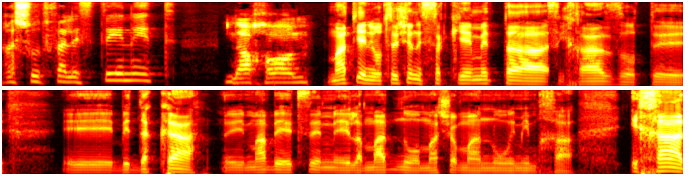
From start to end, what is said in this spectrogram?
ורשות פלסטינית. נכון. מתי, אני רוצה שנסכם את השיחה הזאת. אה, אה, בדקה, מה בעצם למדנו או מה שמענו ממך. אחד,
